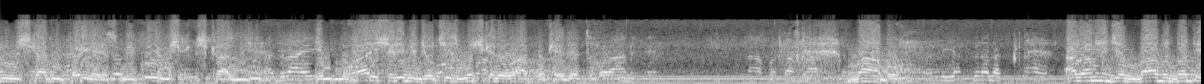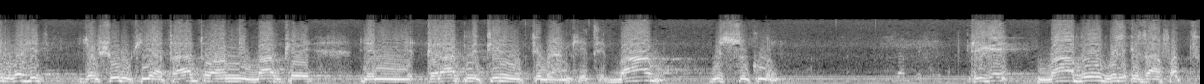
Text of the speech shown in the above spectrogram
مشکل بھی پڑی ہے، اس میں کوئی مشکل نہیں ہے۔ یہ بخاری شریف میں جو چیز مشکل ہے، وہ آپ کو کہہ دیتا ہوں۔ باب۔ اب ہم نے جب باب بد الوحید جب شروع کیا تھا تو ہم نے باب کے یعنی قرآت میں تین نقطے بیان کیے تھے۔ باب بالسکون۔ ٹھیک ہے؟ بابو بال اضافت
